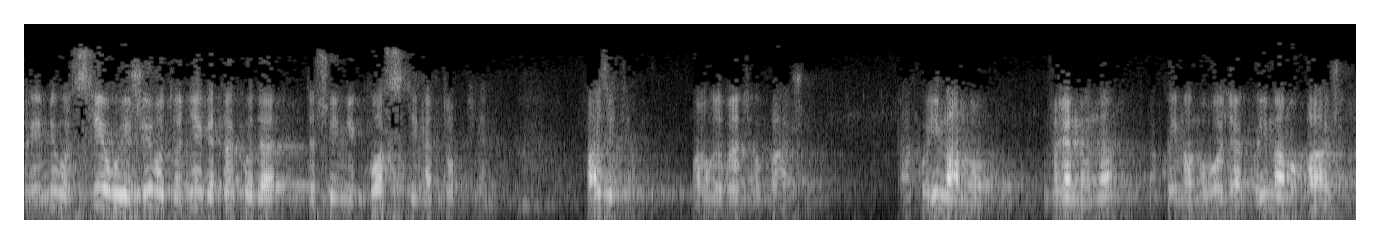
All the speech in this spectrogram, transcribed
primilo silu i život od njega tako da, da su im i kosti natopljene. Pazite, moramo da obratimo pažnju. Ako imamo vremena, ako imamo volje, ako imamo pažnju,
